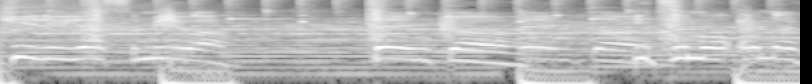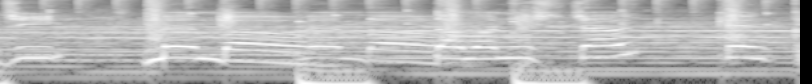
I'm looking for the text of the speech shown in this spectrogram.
昼休みは天下。いつも同じメンバー。たまにしちゃう喧嘩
